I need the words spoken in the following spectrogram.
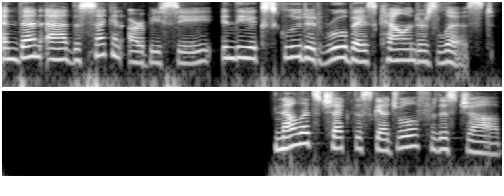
and then add the second RBC in the excluded rule-based calendars list. Now let's check the schedule for this job.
